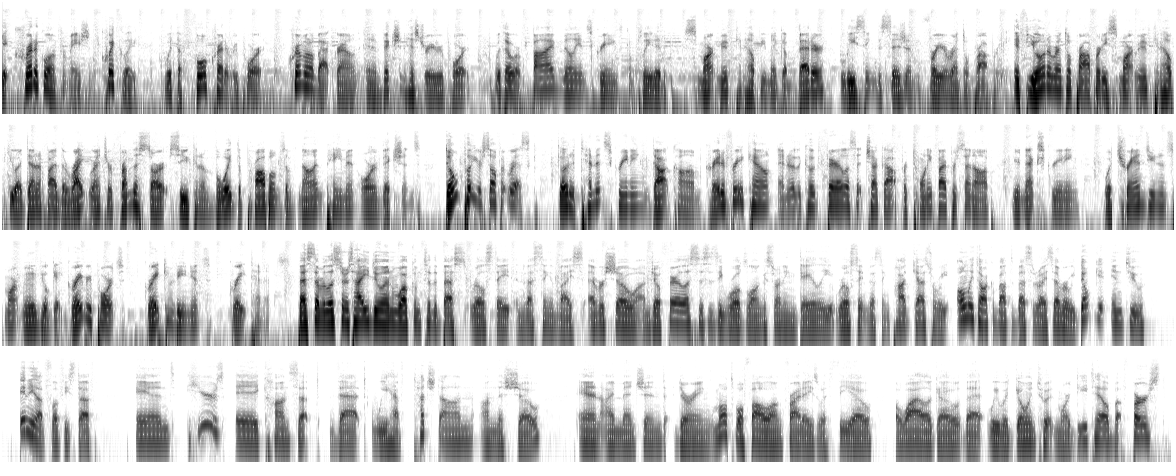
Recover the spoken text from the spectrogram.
Get critical information quickly with a full credit report, criminal background, and eviction history report. With over 5 million screenings completed, SmartMove can help you make a better leasing decision for your rental property. If you own a rental property, SmartMove can help you identify the right renter from the start so you can avoid the problems of non payment or evictions. Don't put yourself at risk. Go to tenantscreening.com, create a free account, enter the code FAIRLESS at checkout for 25% off your next screening. With TransUnion Smart Move, you'll get great reports, great convenience, great tenants. Best ever listeners, how you doing? Welcome to the best real estate investing advice ever show. I'm Joe Fairless. This is the world's longest running daily real estate investing podcast where we only talk about the best advice ever. We don't get into any of that fluffy stuff. And here's a concept that we have touched on on this show and I mentioned during multiple follow along Fridays with Theo a while ago that we would go into it in more detail. But first,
